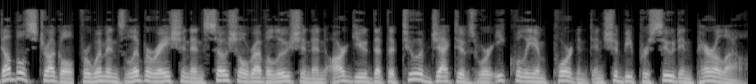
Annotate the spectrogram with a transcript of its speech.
double struggle for women's liberation and social revolution and argued that the two objectives were equally important and should be pursued in parallel.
